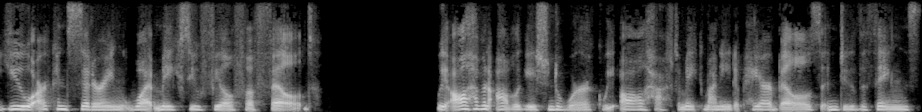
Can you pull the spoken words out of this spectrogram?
you are considering what makes you feel fulfilled. we all have an obligation to work. We all have to make money to pay our bills and do the things.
